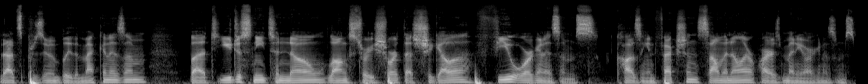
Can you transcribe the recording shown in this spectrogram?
That's presumably the mechanism. But you just need to know, long story short, that Shigella, few organisms causing infection. Salmonella requires many organisms.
